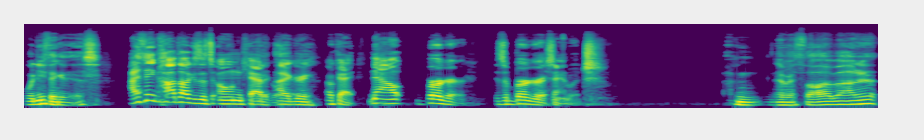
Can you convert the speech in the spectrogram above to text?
what do you think it is? I think hot dog is its own category. I agree. Okay, now burger is a burger a sandwich? I've never thought about it.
